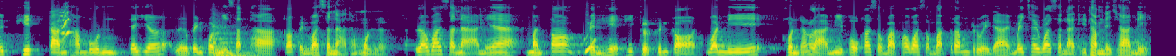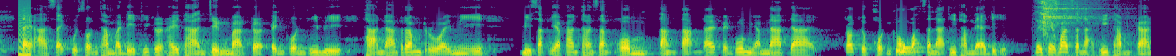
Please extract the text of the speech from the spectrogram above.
นึกคิดการทำบุญได้เยอะ หรือเป็นคนมีศรัทธาก็เป็นวาสนาทั้งหมดเลย แล้ววาสนาเนี่ยมันต้องเป็นเหตุที่เกิดขึ้นก่อน วันนี้ คนทั้งหลายมีโภคสมบัติเพราะว่าสมบัติร่ำรวยได้ ไม่ใช่วาสนาที่ทำในชาตินี้ แต่อาศัยกุศลธรรมอดีตที่เกิดให้ทานจึงมาเกิดเป็นคนที่มีฐานะร่ำรวย มีมีศักยภาพทางสังคมต่างๆ ได้เป็นผู้มีอำนาจได้ ก็คือผลของวาสนาที่ทำในอดีต ไม่ใช่วาสนาที่ทำกัน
